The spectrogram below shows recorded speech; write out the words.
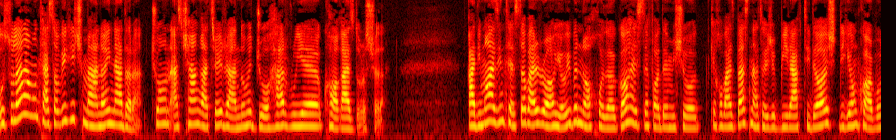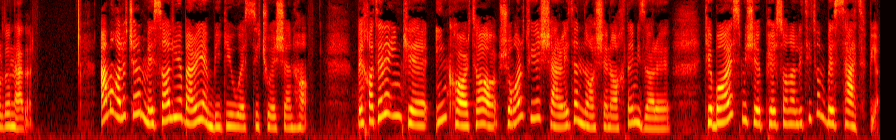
اصولا همون تصاویر هیچ معنایی ندارن چون از چند قطره رندوم جوهر روی کاغذ درست شدن. قدیما از این تستا برای راهیابی به ناخودآگاه استفاده می‌شد که خب از بس نتایج بی ربطی داشت دیگه اون کاربرد رو نداره اما حالا چرا مثالیه برای ambiguous سیچویشن ها به خاطر اینکه این کارتا شما رو توی شرایط ناشناخته می‌ذاره که باعث میشه personality تون به سطح بیاد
